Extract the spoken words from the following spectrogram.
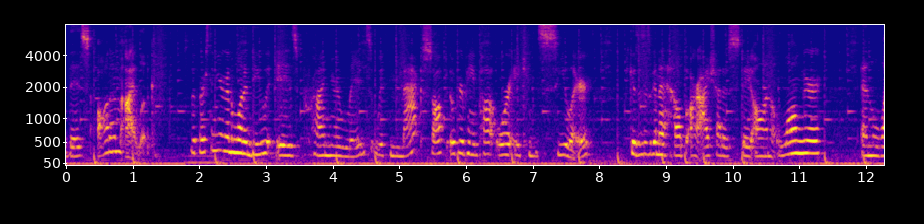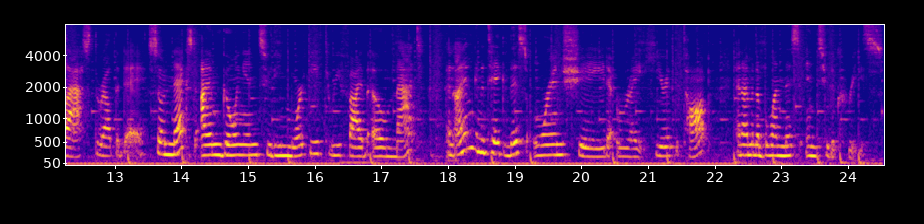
this autumn eye look. So the first thing you're gonna wanna do is prime your lids with MAC Soft Ochre Paint Pot or a concealer because this is gonna help our eyeshadows stay on longer and last throughout the day. So next I'm going into the Morphe 350 matte and I am gonna take this orange shade right here at the top and I'm gonna blend this into the crease.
